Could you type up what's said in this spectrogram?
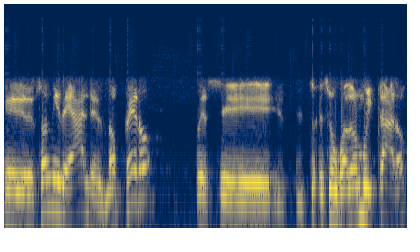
eh, son ideales, ¿no? Pero, pues, eh, es un jugador muy caro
